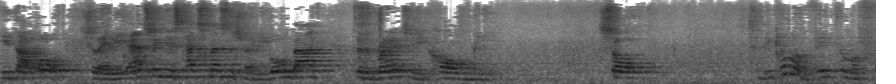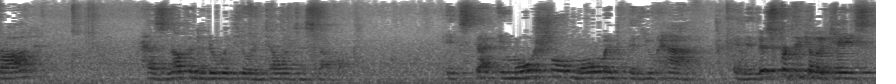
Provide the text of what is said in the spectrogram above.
he thought, oh, should I be answering this text message? Should I be going back to the branch? And he called me. So, to become a victim of fraud has nothing to do with your intelligence level. It's that emotional moment that you have. And in this particular case,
